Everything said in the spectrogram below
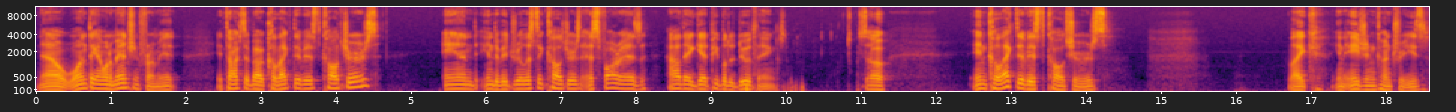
Now, one thing I want to mention from it, it talks about collectivist cultures and individualistic cultures as far as how they get people to do things. So, in collectivist cultures, like in Asian countries,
